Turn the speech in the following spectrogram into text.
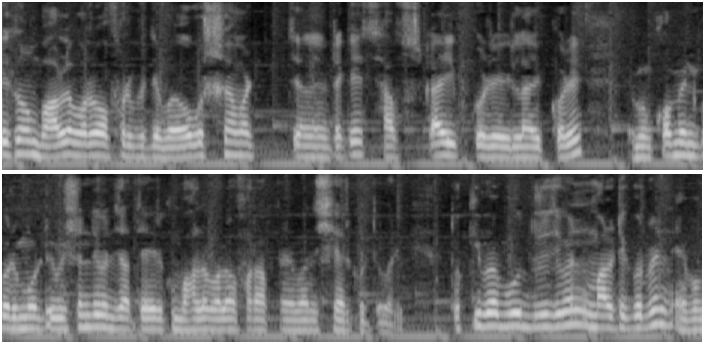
এরকম ভালো ভালো অফার পেতে পারে অবশ্যই আমার চ্যানেলটাকে সাবস্ক্রাইব করে লাইক করে এবং কমেন্ট করে মোটিভেশন দেবেন, যাতে এরকম ভালো ভালো অফার আপনার মাঝে শেয়ার করতে পারি। তো কীভাবে উদ্র দেবেন মাল্টি করবেন এবং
